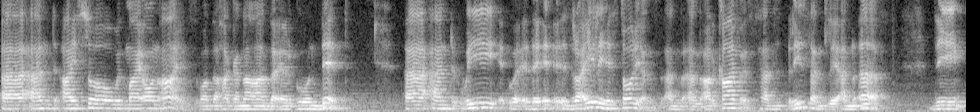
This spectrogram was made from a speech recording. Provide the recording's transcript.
Uh, and I saw with my own eyes what the Haganah and the Irgun did. Uh, and we, the Israeli historians and, and archivists have recently unearthed the,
